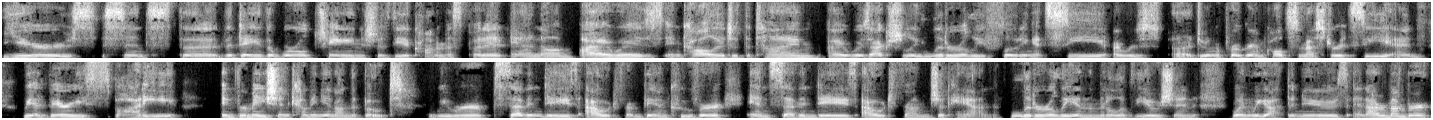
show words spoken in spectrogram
years since the the day the world changed as the economist put it. And um, i was in college at the time. I was actually literally floating at sea. I was uh, doing a program called semester at sea and we had very spotty information coming in on the boat. We were seven days out from vancouver and seven days out from japan literally in the middle of the ocean when we got the news. And i remember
